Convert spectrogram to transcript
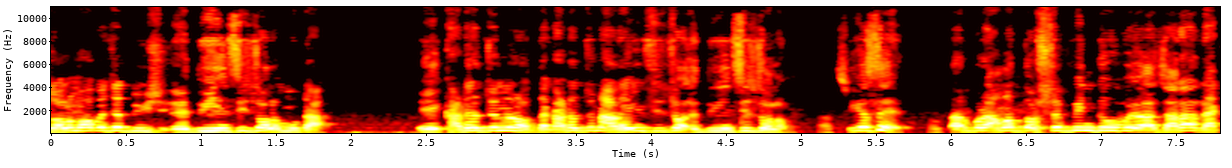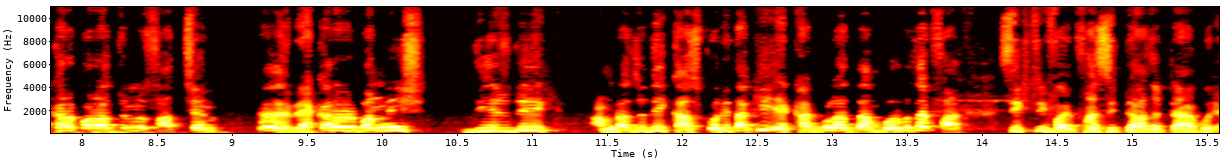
জলম হবে যে দুই দুই ইঞ্চি জলম মোটা। এই কাঠের জন্য রদ্দা কাঠের জন্য আড়াই ইঞ্চি দুই ইঞ্চি জলম আচ্ছা। ঠিক আছে তারপরে আমার দর্শক বিন্দু যারা রেকার করার জন্য চাচ্ছেন হ্যাঁ রেকারের বার্নিশ দিয়ে যদি আমরা যদি কাজ করি থাকি এই খাটগুলোর দাম পড়বে যে সিক্সটি ফাইভ পঁয়ষট্টি হাজার টাকা করে।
